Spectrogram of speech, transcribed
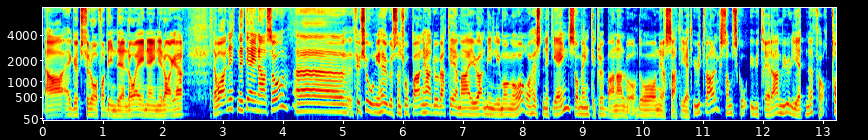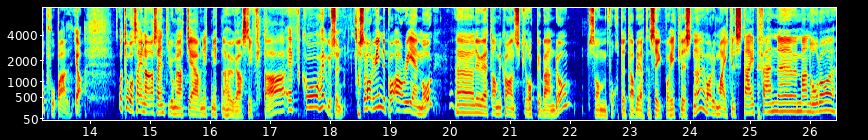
Ja. Gudskjelov for din del. Da 1-1 i dag her. Det var 1991, altså. Uh, fusjonen i Haugesundsfotballen hadde jo vært tema i ualminnelig mange år, og høsten 91 så mente klubbene alvor. Da nedsatte de et utvalg som skulle utrede mulighetene for toppfotball. Ja. Og To år senere så endte det med at Jerv 1919 og Haugar stifta FK Haugesund. Så var du inne på REM òg. Det er jo et amerikansk rockeband da, som fort etablerte seg på hitlistene. Var du Michael Stipe-fan, eh, med andre ord?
